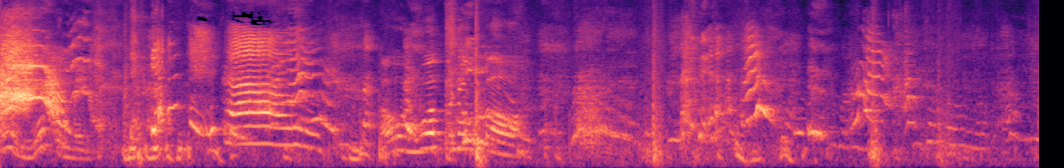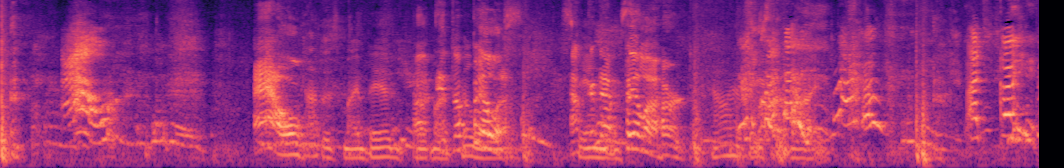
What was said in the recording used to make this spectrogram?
Owen whooping me. Owen whooping the ball. Ow! Ow. How does my bed Uh, my it's a pillows pillow. How can that pillow hurt? How have they survived? I just got hit.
